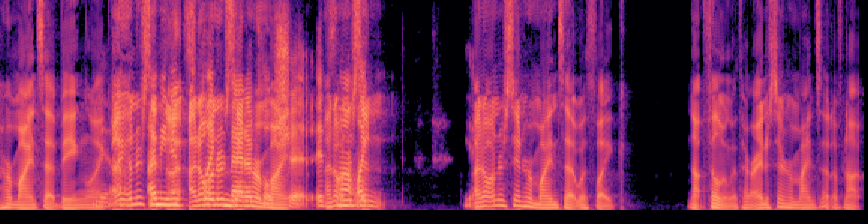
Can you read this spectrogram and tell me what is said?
her mindset being like I understand. I mean, it's I don't like understand her medical mind. shit. It's I don't not like- understand. Yeah. I don't understand her mindset with like not filming with her. I understand her mindset of not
